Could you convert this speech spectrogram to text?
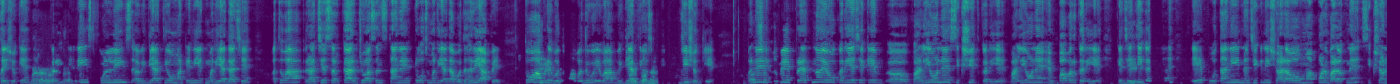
થઈ શકે. સ્કૂલની વિદ્યાર્થીઓ માટેની એક મર્યાદા છે. અથવા રાજ્ય સરકાર જો આ સંસ્થાને ટોચ મર્યાદા વધારી આપે તો આપણે વધુમાં વધુ એવા વિદ્યાર્થીઓ સુધી પહોંચી શકીએ. અને અમે પ્રયત્ન એવો કરીએ છીએ કે વાલીઓને શિક્ષિત કરીએ વાલીઓને એમ્પાવર કરીએ કે જેથી જી. એ પોતાની નજીકની શાળાઓમાં પણ બાળકને શિક્ષણ,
